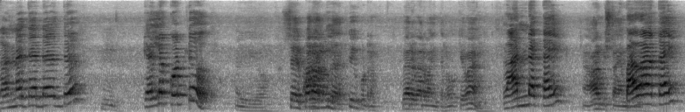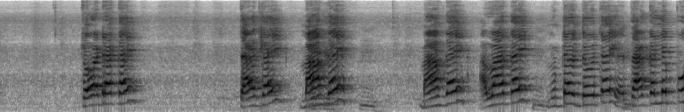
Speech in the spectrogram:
கண்ணை தேர்ந்தது கெல்ல கொட்டு. ஐயோ சரி பரவாயில்ல டிவி போட்டுறேன். வேற வேற வாங்கி தரேன் ஓகேவா வண்டக்காய் ஆரம்பிச்சிட்டேன் பவாக்காய் சோடக்காய் தாக்காய் மாங்காய் மாங்காய் அவாக்காய் முட்டை தோசை தாக்கல்ல பூ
